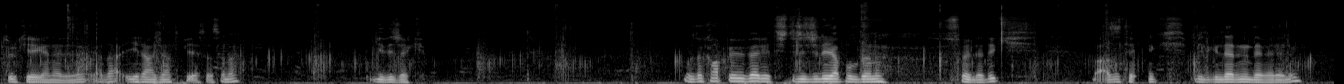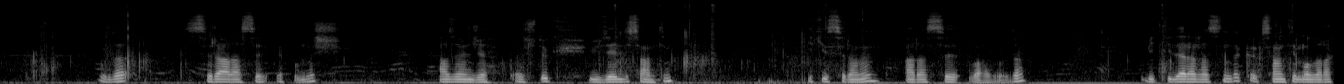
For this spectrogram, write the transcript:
Türkiye geneline ya da ihracat piyasasına gidecek. Burada kapya biber yetiştiriciliği yapıldığını söyledik. Bazı teknik bilgilerini de verelim. Burada sıra arası yapılmış. Az önce ölçtük 150 santim. İki sıranın arası var burada. Bitkiler arasında 40 santim olarak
